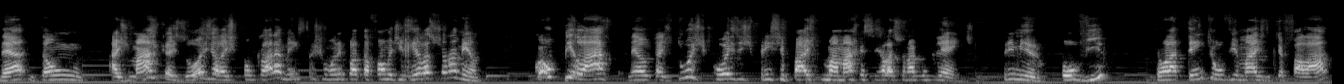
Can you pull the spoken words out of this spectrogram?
né? Então, as marcas hoje, elas estão claramente se transformando em plataforma de relacionamento. Qual é o pilar, né? As duas coisas principais para uma marca se relacionar com o cliente. Primeiro, ouvir. Então, ela tem que ouvir mais do que falar.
